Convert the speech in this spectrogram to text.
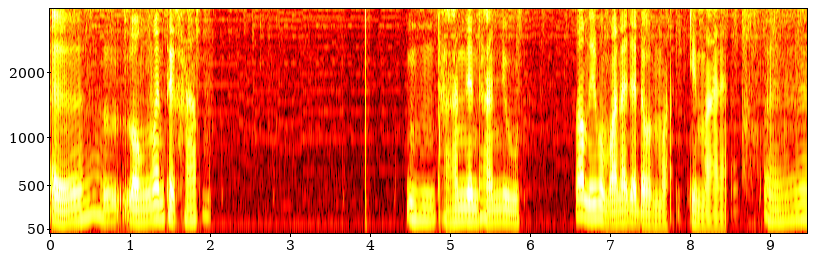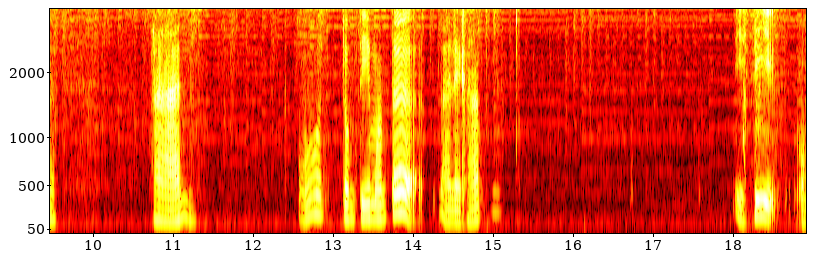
เออ ลงมันเถอะครับ อืมทานยังทานอยู่ รอบนี้ผมว่าน่าจะโดนหมากินไม้แล้ว เออ ผ่าน โอ้โจมตีมอนเตอร์ ได้เลยครับอีซี่ โอ้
